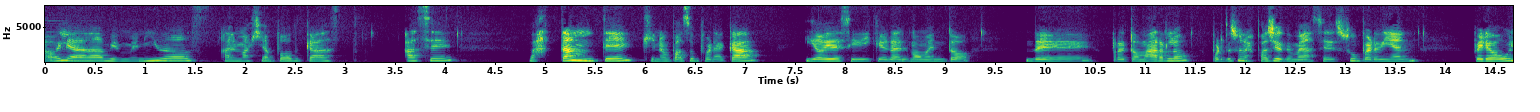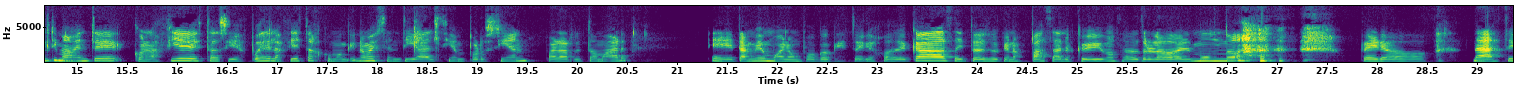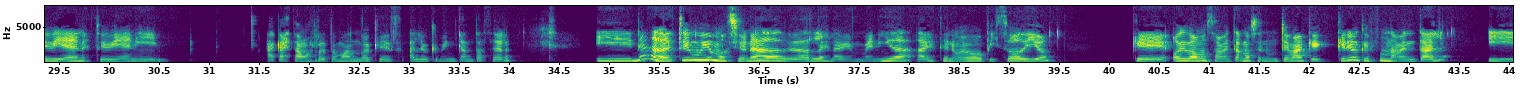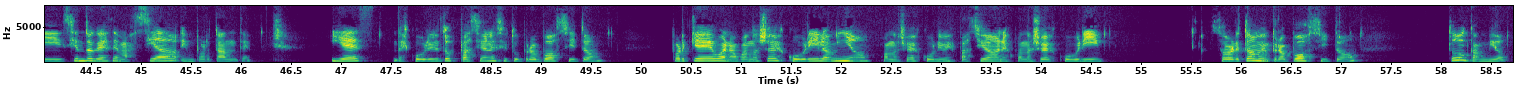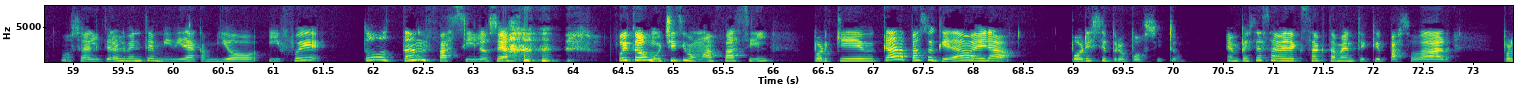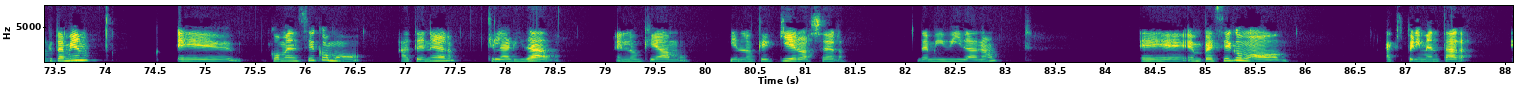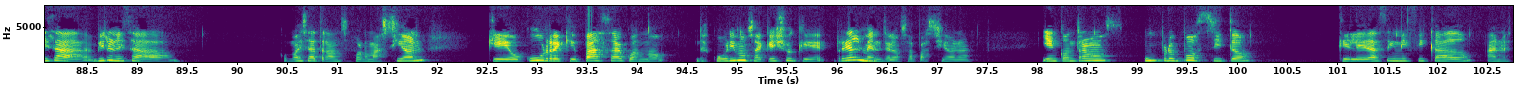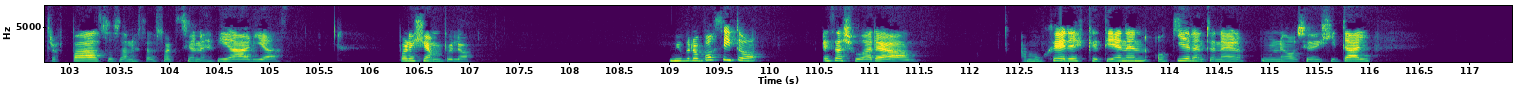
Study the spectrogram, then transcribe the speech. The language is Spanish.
Hola, bienvenidos al Magia Podcast. Hace bastante que no paso por acá y hoy decidí que era el momento de retomarlo porque es un espacio que me hace súper bien, pero últimamente con las fiestas y después de las fiestas como que no me sentía al 100% para retomar. Eh, también, bueno, un poco que estoy lejos de casa y todo eso que nos pasa a los que vivimos al otro lado del mundo. pero nada, estoy bien, estoy bien y acá estamos retomando, que es algo que me encanta hacer. Y nada, estoy muy emocionada de darles la bienvenida a este nuevo episodio, que hoy vamos a meternos en un tema que creo que es fundamental y siento que es demasiado importante. Y es descubrir tus pasiones y tu propósito. Porque, bueno, cuando yo descubrí lo mío, cuando yo descubrí mis pasiones, cuando yo descubrí sobre todo mi propósito, todo cambió. O sea, literalmente mi vida cambió y fue todo tan fácil. O sea, fue todo muchísimo más fácil porque cada paso que daba era por ese propósito. Empecé a saber exactamente qué paso dar, porque también eh, comencé como a tener claridad en lo que amo y en lo que quiero hacer de mi vida, ¿no? Eh, empecé como a experimentar esa, ¿vieron esa, como esa transformación que ocurre, que pasa cuando descubrimos aquello que realmente nos apasiona y encontramos un propósito que le da significado a nuestros pasos, a nuestras acciones diarias. Por ejemplo, mi propósito es ayudar a, a mujeres que tienen o quieren tener un negocio digital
